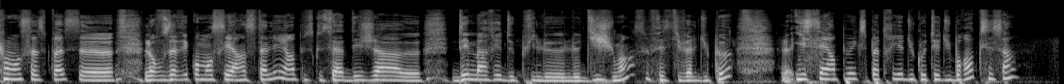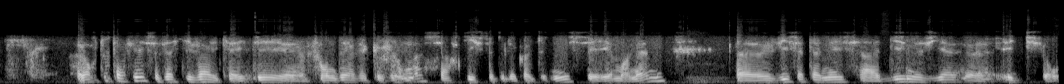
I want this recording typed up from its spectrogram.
Comment ça se passe euh, Alors vous avez commencé à installer, hein, puisque ça a déjà euh, démarré depuis le, le 10 juin, ce festival du Peu. Alors, il s'est un peu expatrié du côté du Broc, c'est ça? Alors tout à fait, ce festival qui a été euh, fondé avec Jonas, artiste de l'école de Nice, et moi-même, euh, vit cette année sa 19e euh, édition.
